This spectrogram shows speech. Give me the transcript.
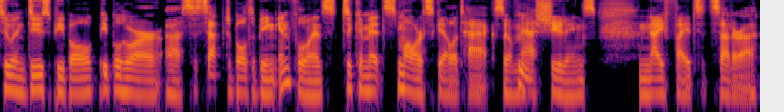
to induce people, people who are uh, susceptible to being influenced, to commit smaller scale attacks, so hmm. mass shootings, knife fights, etc.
